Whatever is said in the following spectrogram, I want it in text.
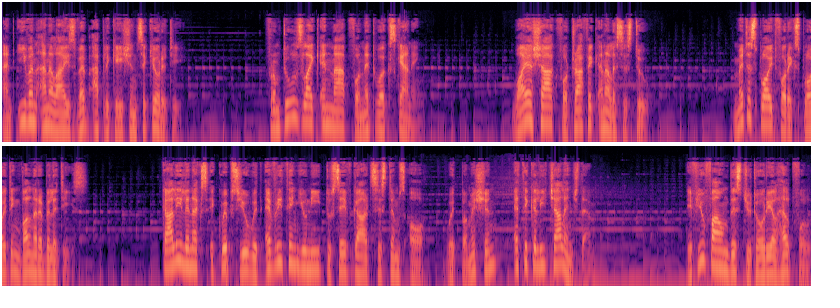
and even analyze web application security. From tools like Nmap for network scanning, Wireshark for traffic analysis too. Metasploit for exploiting vulnerabilities. Kali Linux equips you with everything you need to safeguard systems or, with permission, ethically challenge them. If you found this tutorial helpful,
